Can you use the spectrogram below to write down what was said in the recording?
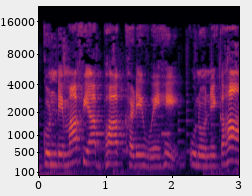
गुंडे माफिया भाग खड़े हुए हैं। उन्होंने कहा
